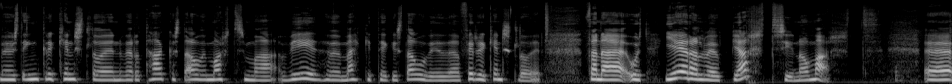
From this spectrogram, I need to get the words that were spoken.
með veist yngri kynnslóðin vera að takast á við margt sem við höfum ekki tekist á við eða fyrir kynnslóðir þannig að veist, ég er alveg bjart sín á margt. Uh,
